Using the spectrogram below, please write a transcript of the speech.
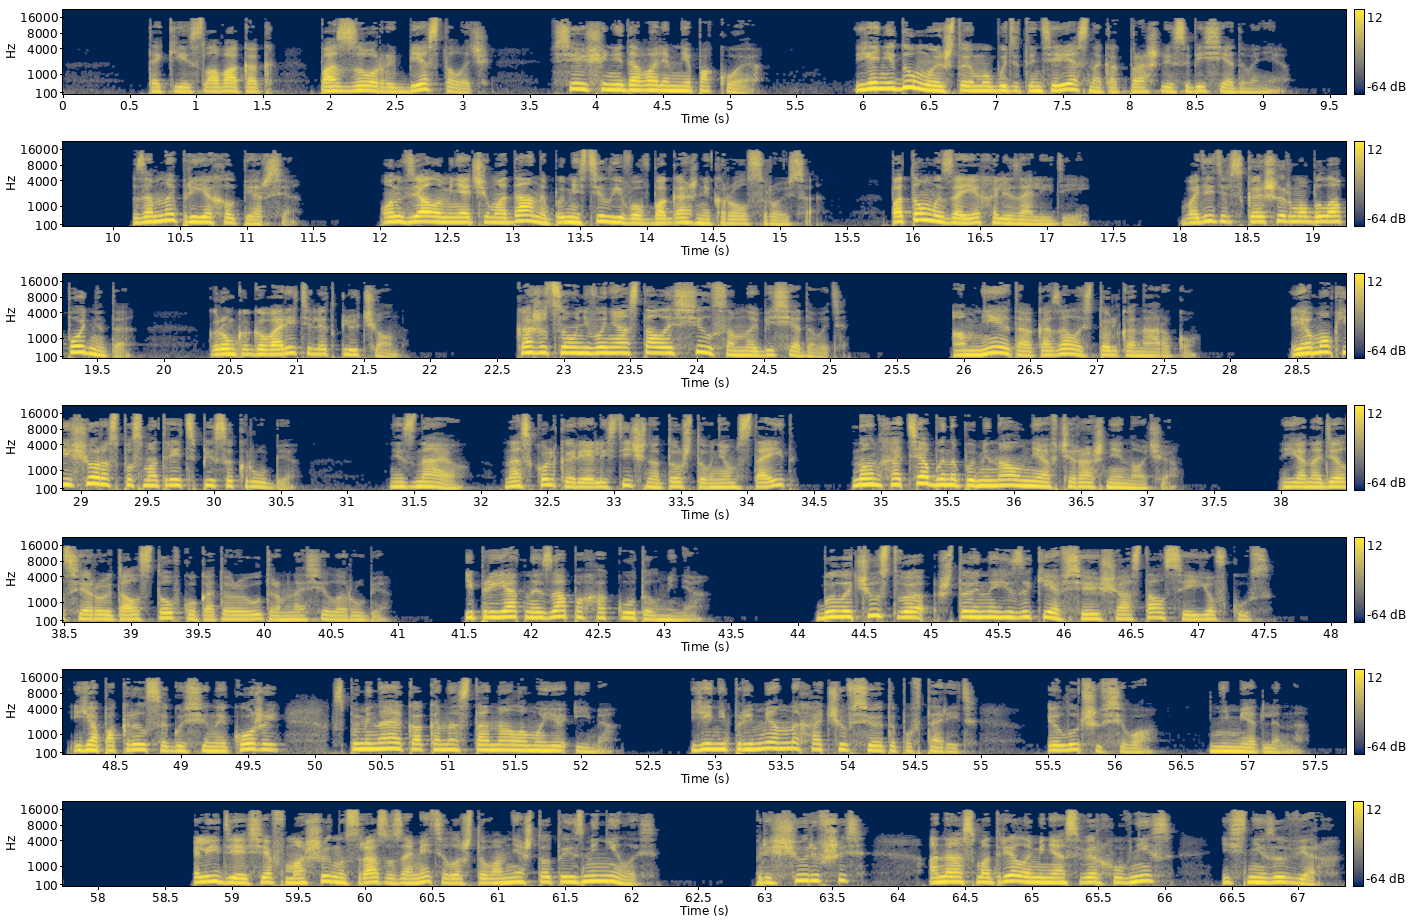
Такие слова, как «позор» и «бестолочь» все еще не давали мне покоя. Я не думаю, что ему будет интересно, как прошли собеседования. За мной приехал Перси. Он взял у меня чемодан и поместил его в багажник Роллс-Ройса. Потом мы заехали за Лидией. Водительская ширма была поднята, громкоговоритель отключен. Кажется, у него не осталось сил со мной беседовать а мне это оказалось только на руку. Я мог еще раз посмотреть список Руби. Не знаю, насколько реалистично то, что в нем стоит, но он хотя бы напоминал мне о вчерашней ночи. Я надел серую толстовку, которую утром носила Руби. И приятный запах окутал меня. Было чувство, что и на языке все еще остался ее вкус. Я покрылся гусиной кожей, вспоминая, как она стонала мое имя. Я непременно хочу все это повторить — и лучше всего немедленно. Лидия, сев в машину, сразу заметила, что во мне что-то изменилось. Прищурившись, она осмотрела меня сверху вниз и снизу вверх.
